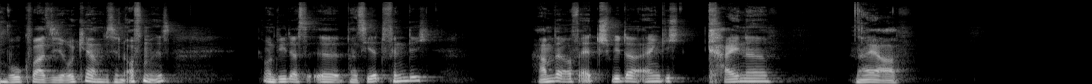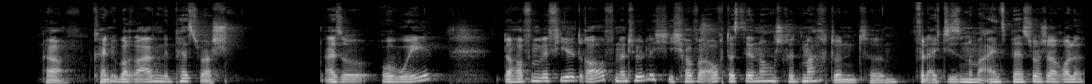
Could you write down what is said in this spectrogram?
wo quasi die Rückkehr ein bisschen offen ist und wie das äh, passiert, finde ich, haben wir auf Edge wieder eigentlich keine, naja, ja, kein überragende Pass Rush. Also Owe, da hoffen wir viel drauf, natürlich. Ich hoffe auch, dass der noch einen Schritt macht und ähm, vielleicht diese Nummer 1 Pass Rusher Rolle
